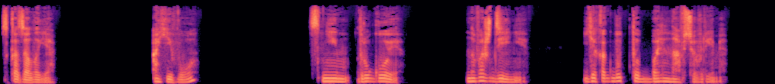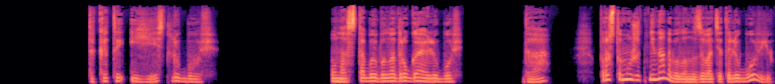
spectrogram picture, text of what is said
сказала я. А его? С ним другое. Наваждение. Я как будто больна все время. Так это и есть любовь. У нас с тобой была другая любовь. Да. Просто, может, не надо было называть это любовью,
